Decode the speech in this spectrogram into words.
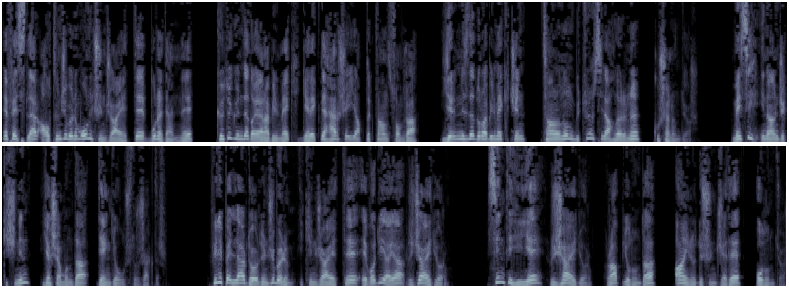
Efesliler 6. bölüm 13. ayette bu nedenle kötü günde dayanabilmek, gerekli her şeyi yaptıktan sonra yerinizde durabilmek için Tanrı'nın bütün silahlarını kuşanın diyor. Mesih inancı kişinin yaşamında denge oluşturacaktır. Filipeliler 4. bölüm 2. ayette Evodia'ya rica ediyorum. Sintihi'ye rica ediyorum. Rab yolunda aynı düşüncede olun diyor.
